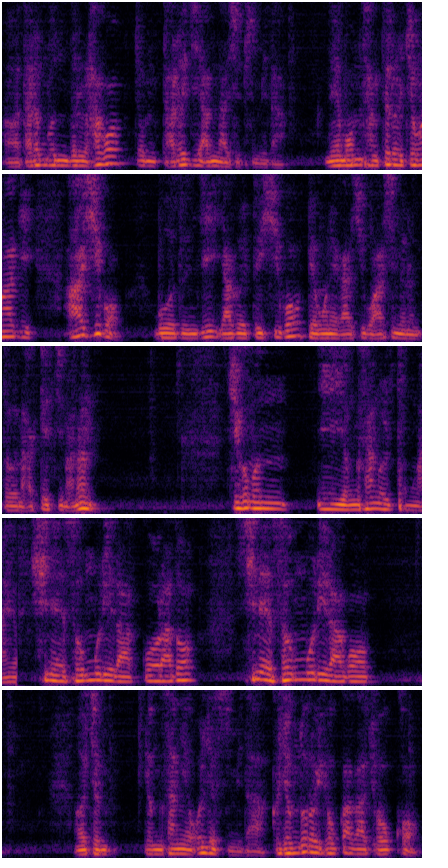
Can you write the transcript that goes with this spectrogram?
어, 다른 분들하고 좀 다르지 않나 싶습니다. 내 몸 상태를 정확히 아시고 뭐든지 약을 드시고 병원에 가시고 하시면 더 낫겠지만은 지금은 이 영상을 통하여 신의 선물이라고라도 신의 선물이라고 어, 전 영상에 올렸습니다. 그 정도로 효과가 좋고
